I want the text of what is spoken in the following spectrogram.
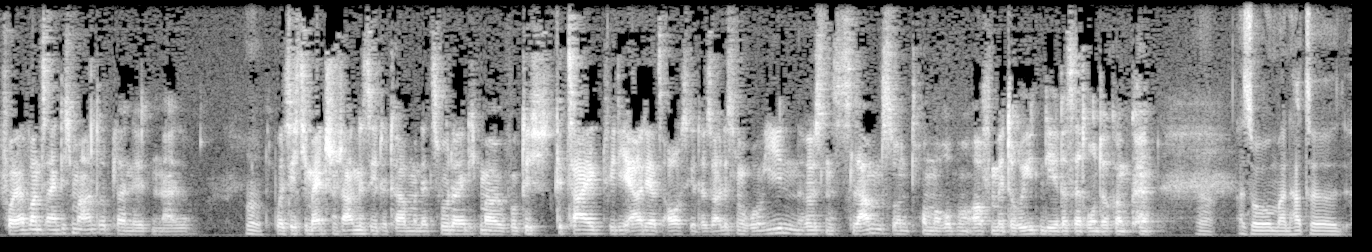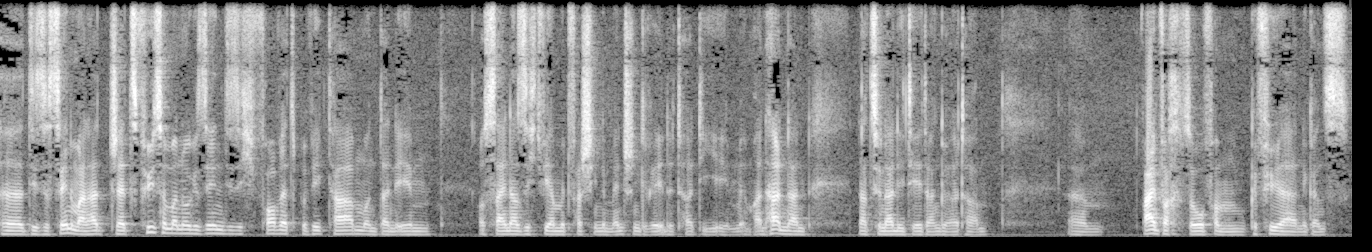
vorher waren es eigentlich mal andere Planeten, also Hm. wo sich die Menschen schon angesiedelt haben. Und jetzt wurde eigentlich mal wirklich gezeigt, wie die Erde jetzt aussieht. Also alles nur Ruinen, höchstens Slums und drumherum auf Meteoriten, die jederzeit runterkommen können. Ja. Also man hatte äh, diese Szene, man hat Jets Füße immer nur gesehen, die sich vorwärts bewegt haben und dann eben aus seiner Sicht, wie er mit verschiedenen Menschen geredet hat, die eben immer einer anderen Nationalität angehört haben. Ähm, war einfach so vom Gefühl her eine ganz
